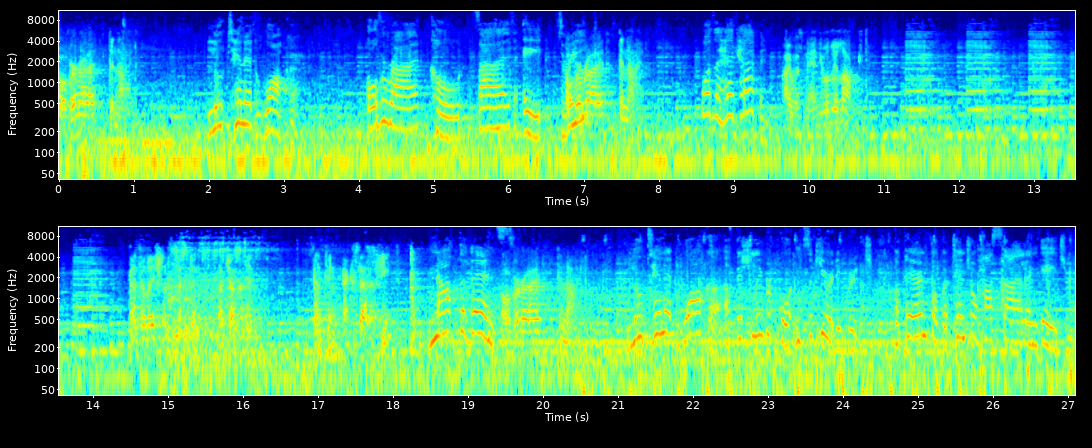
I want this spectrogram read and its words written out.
Override denied. Lieutenant Walker. Override code 583. Override denied. What the heck happened? I was manually locked. Ventilation systems adjusted. Venting excess heat. Not the vents. Override denied. Lieutenant Walker officially reporting security breach. Preparing for potential hostile engagement.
